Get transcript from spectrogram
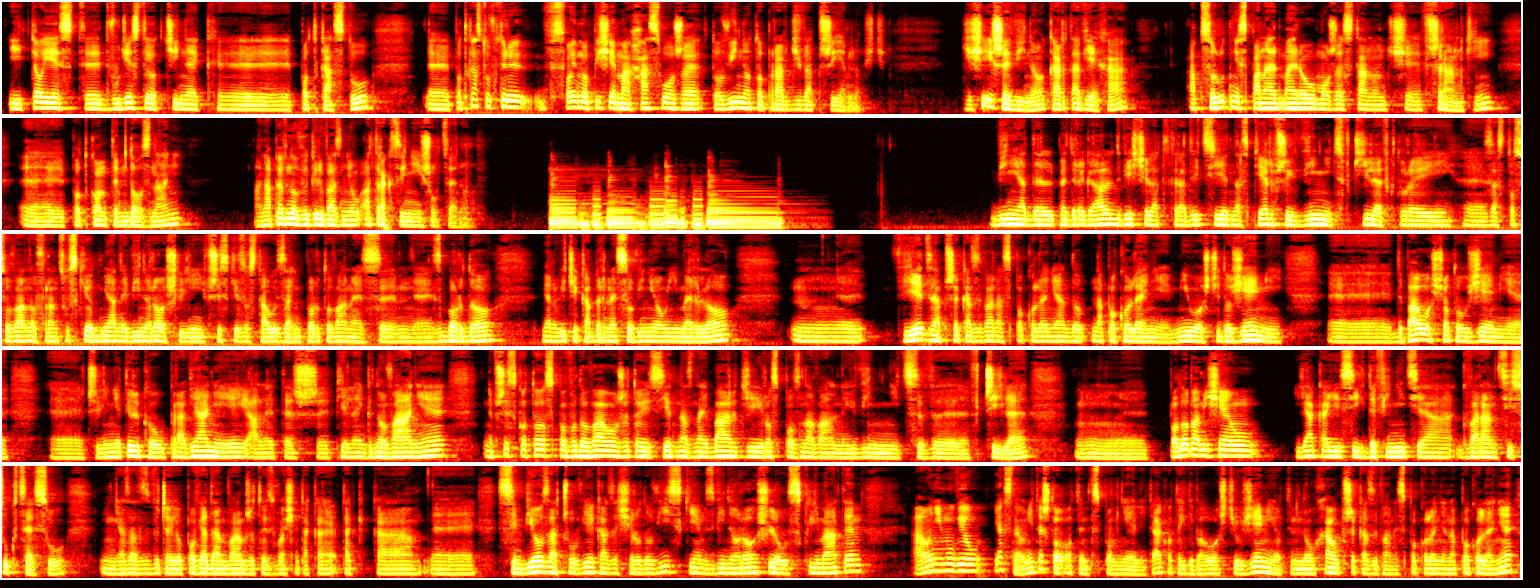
I to jest 20 odcinek podcastu. E, podcastu, który w swoim opisie ma hasło, że to wino to prawdziwa przyjemność. Dzisiejsze wino, Karta Wiecha, absolutnie z Panamerą może stanąć w szranki e, pod kątem doznań, a na pewno wygrywa z nią atrakcyjniejszą ceną. Vinia del Pedregal, 200 lat tradycji, jedna z pierwszych winnic w Chile, w której e, zastosowano francuskie odmiany winorośli. Wszystkie zostały zaimportowane z, e, z Bordeaux, mianowicie Cabernet Sauvignon i Merlot. Mm, wiedza przekazywana z pokolenia do, na pokolenie, miłość do ziemi, e, dbałość o tą ziemię, E, czyli nie tylko uprawianie jej, ale też pielęgnowanie. Wszystko to spowodowało, że to jest jedna z najbardziej rozpoznawalnych winnic w, w Chile. Mm, podoba mi się, jaka jest ich definicja gwarancji sukcesu. Ja zazwyczaj opowiadam Wam, że to jest właśnie taka, taka e, symbioza człowieka ze środowiskiem, z winoroślą, z klimatem. A oni mówią, jasne, oni też to o tym wspomnieli, tak? o tej dbałości o ziemię, o tym know-how przekazywany z pokolenia na pokolenie,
